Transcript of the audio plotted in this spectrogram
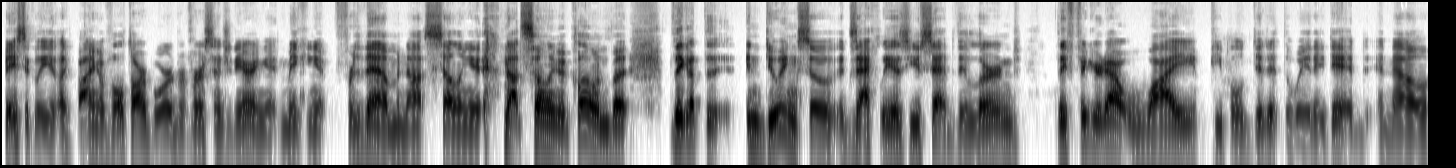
basically like buying a Voultar board, reverse engineering it, making it for them, not selling it, not selling a clone, but they got the in doing so exactly as you said. They learned they figured out why people did it the way they did and now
